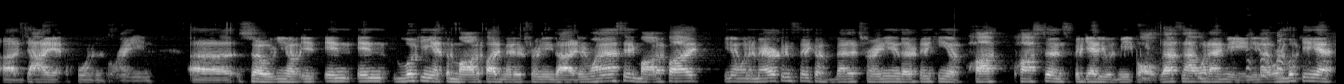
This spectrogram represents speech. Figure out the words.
uh, diet for the brain. Uh, so you know, in, in in looking at the modified Mediterranean diet, and when I say modified, you know, when Americans think of Mediterranean, they're thinking of pa- pasta and spaghetti with meatballs. That's not what I mean. You know, we're looking at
